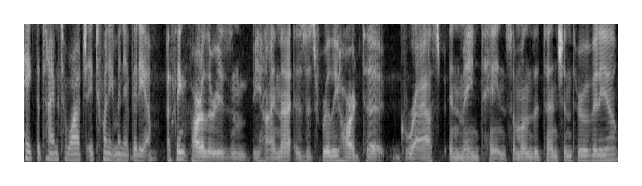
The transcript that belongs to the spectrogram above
take the time to watch a 20 minute video. I think part of the reason behind that is it's really hard to grasp and maintain someone's attention through a video.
